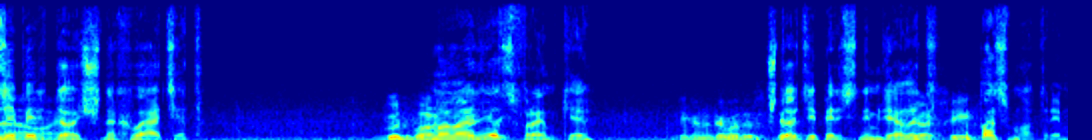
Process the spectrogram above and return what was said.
Теперь точно хватит. Молодец, Фрэнки. Что теперь с ним делать? Посмотрим.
